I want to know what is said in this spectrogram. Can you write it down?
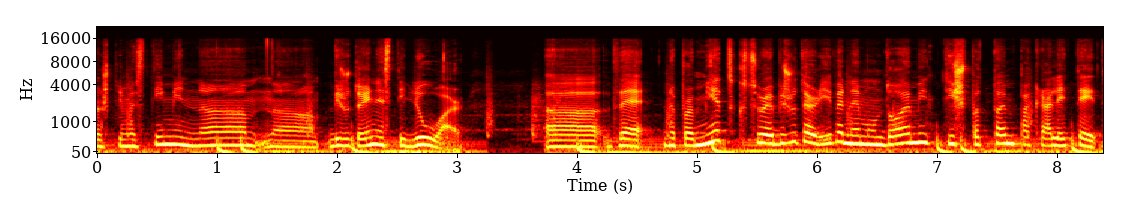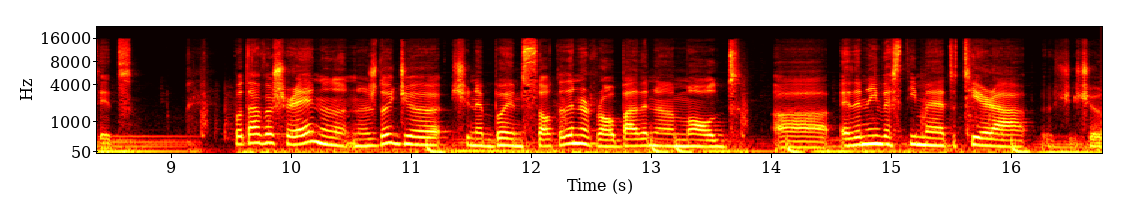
është investimi në në bizhuterinë e stiluar. Ë uh, dhe nëpërmjet këtyre bizhuterive ne mundohemi t'i shpëtojmë pak realitetit. Po ta vësh re në në çdo gjë që ne bëjmë sot edhe në rroba edhe në modë, ë uh, edhe në investime të tjera që që,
